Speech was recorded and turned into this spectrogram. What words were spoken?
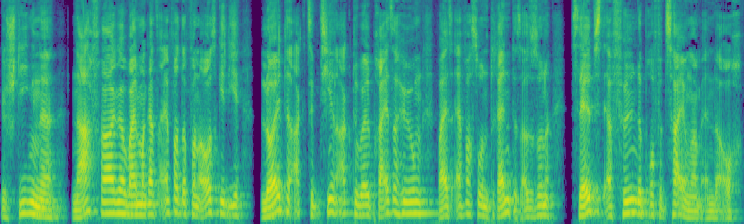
gestiegene Nachfrage, weil man ganz einfach davon ausgeht, die Leute akzeptieren aktuell Preiserhöhungen, weil es einfach so ein Trend ist. Also so eine selbsterfüllende Prophezeiung am Ende auch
